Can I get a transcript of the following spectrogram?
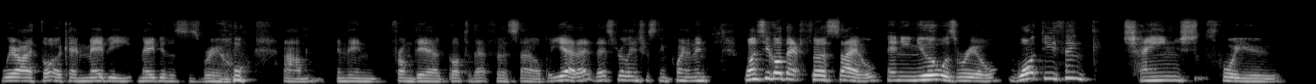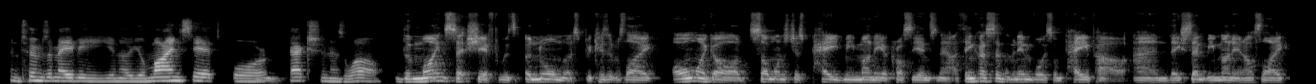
where i thought okay maybe maybe this is real um, and then from there got to that first sale but yeah that, that's really interesting point. point and then once you got that first sale and you knew it was real what do you think changed for you in terms of maybe you know your mindset or mm. action as well? The mindset shift was enormous because it was like oh my god someone's just paid me money across the internet. I think i sent them an invoice on paypal and they sent me money and i was like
